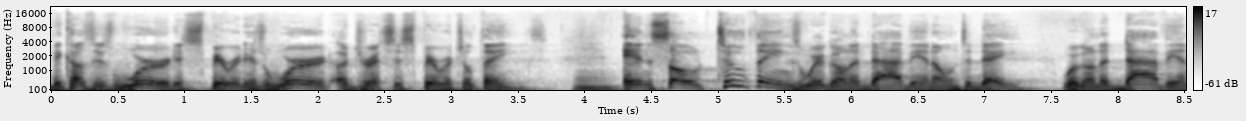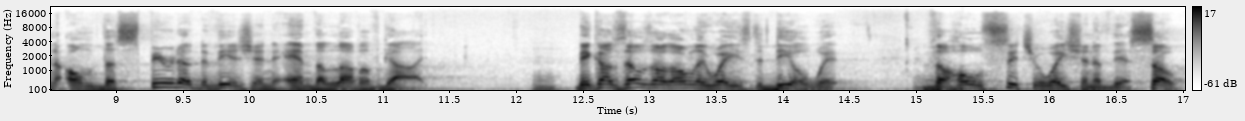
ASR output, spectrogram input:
Because His Word is spirit, His Word addresses spiritual things. Mm. And so, two things we're going to dive in on today. We're going to dive in on the spirit of division and the love of God. Mm. Because those are the only ways to deal with Amen. the whole situation of this. So,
